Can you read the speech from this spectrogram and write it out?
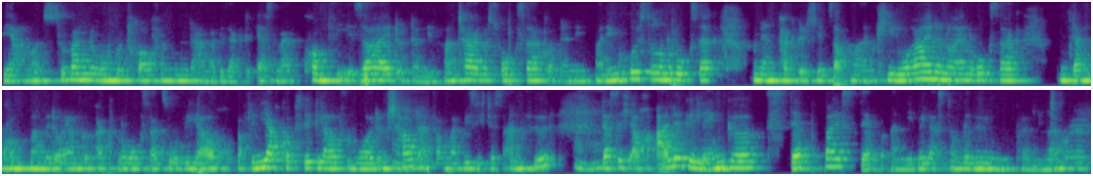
Wir haben uns zur Wanderung getroffen. Da haben wir gesagt, erstmal kommt, wie ihr seid. Und dann nimmt man einen Tagesrucksack und dann nimmt man den größeren Rucksack. Und dann packt euch jetzt auch mal ein Kilo rein in euren Rucksack. Und dann kommt man mit eurem gepackten Rucksack, so wie ihr auch auf den Jakobsweg laufen wollt. Und schaut mhm. einfach mal, wie sich das anfühlt. Mhm. Dass sich auch alle Gelenke Step by Step an die Belastung gewöhnen können. Ne?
